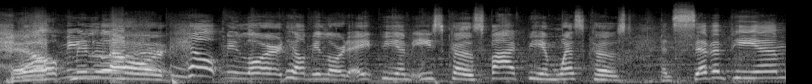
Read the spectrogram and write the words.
Help me, Lord. Help me, Lord. Help me, Lord. 8 p.m. East Coast, 5 p.m. West Coast, and 7 p.m.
